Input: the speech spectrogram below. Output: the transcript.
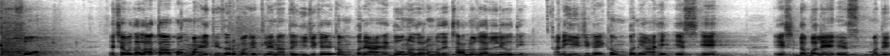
सो याच्याबद्दल आता आपण माहिती जर बघितली ना तर ही जी काही कंपनी आहे दोन हजारमध्ये चालू झालेली होती. आणि ही जी काही कंपनी आहे S A S double A एसमध्ये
